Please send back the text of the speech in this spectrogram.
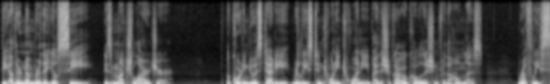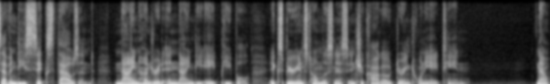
The other number that you'll see is much larger. According to a study released in 2020 by the Chicago Coalition for the Homeless, roughly 76,998 people experienced homelessness in Chicago during 2018. Now,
